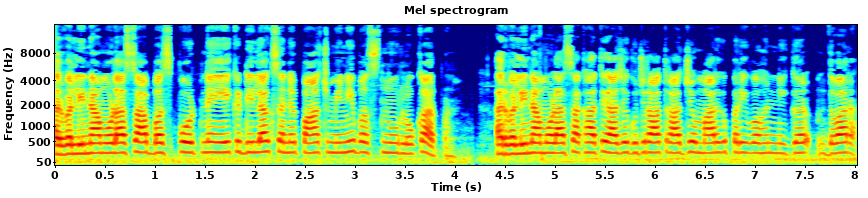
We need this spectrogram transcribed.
અરવલ્લીના મોડાસા બસ પોર્ટને એક ડિલક્સ અને પાંચ મિની બસનું લોકાર્પણ. અરવલ્લીના મોડાસા ખાતે આજે ગુજરાત રાજ્ય માર્ગ પરિવહન નિગમ દ્વારા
